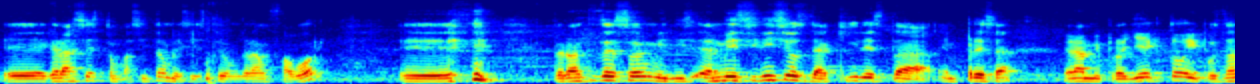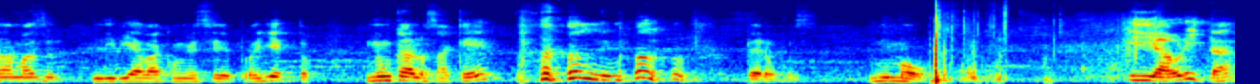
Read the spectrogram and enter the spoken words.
Eh, gracias, Tomasito, me hiciste un gran favor. Pero antes de eso, en mis, inicios de aquí, de esta empresa, era mi proyecto y pues nada más lidiaba con ese proyecto. Nunca lo saqué, pero pues ni modo. Y ahorita,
